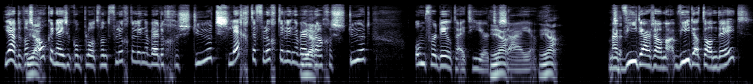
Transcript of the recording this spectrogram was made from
Ja, dat was Ja. ook ineens een complot. Want vluchtelingen werden gestuurd... slechte vluchtelingen werden dan gestuurd... om verdeeldheid hier te Ja. zaaien. Ja, Maar wie, daar dan, wie dat dan deed...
